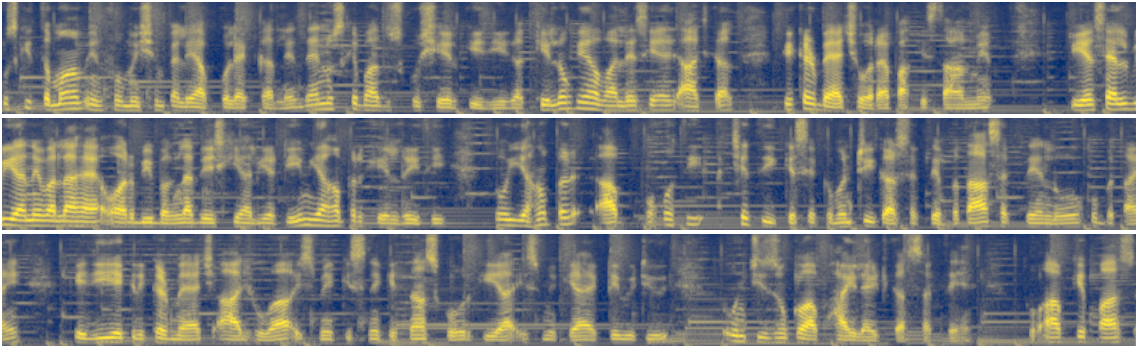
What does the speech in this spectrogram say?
اس کی تمام انفارمیشن پہلے آپ کولیکٹ کر لیں دین اس کے بعد اس کو شیئر کیجیے گا۔ کھیلوں کے حوالے سے آج کل کرکٹ بیچ ہو رہا ہے پاکستان میں۔ پی ایس ایل بھی آنے والا ہے اور بھی بنگلہ دیش کی حالیہ ٹیم یہاں پر کھیل رہی تھی۔ تو یہاں پر آپ بہت ہی اچھے طریقے سے کمنٹری کر سکتے ہیں، بتا سکتے ہیں، لوگوں کو بتائیں کہ جی یہ کرکٹ میچ آج ہوا، اس میں کس نے کتنا سکور کیا، اس میں کیا ایکٹیویٹی ہوئی؟ تو ان چیزوں کو آپ ہائی لائٹ کر سکتے ہیں۔ تو آپ کے پاس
